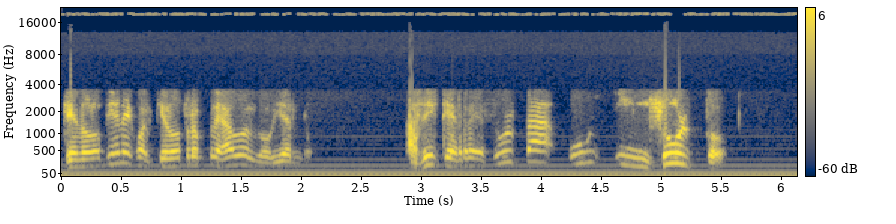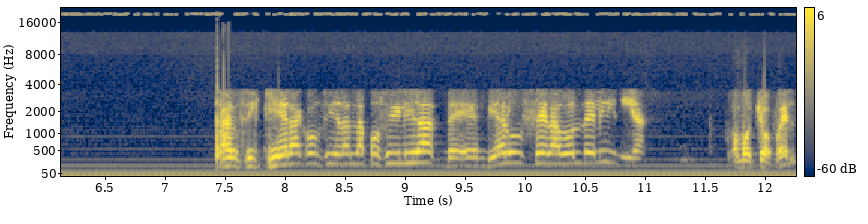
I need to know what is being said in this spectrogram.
que no lo tiene cualquier otro empleado del gobierno. Así que resulta un insulto tan siquiera considerar la posibilidad de enviar un celador de línea como chofer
